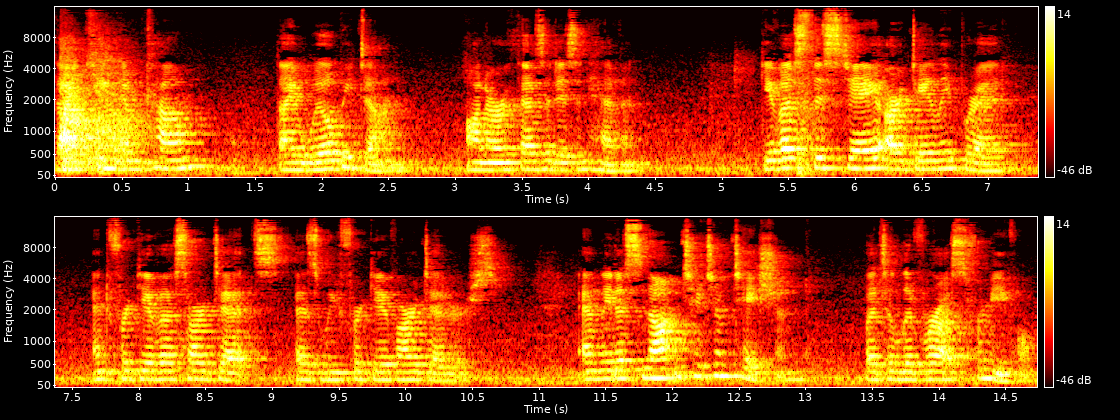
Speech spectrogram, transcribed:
Thy kingdom come, thy will be done, on earth as it is in heaven. Give us this day our daily bread, and forgive us our debts as we forgive our debtors. And lead us not into temptation, but deliver us from evil.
